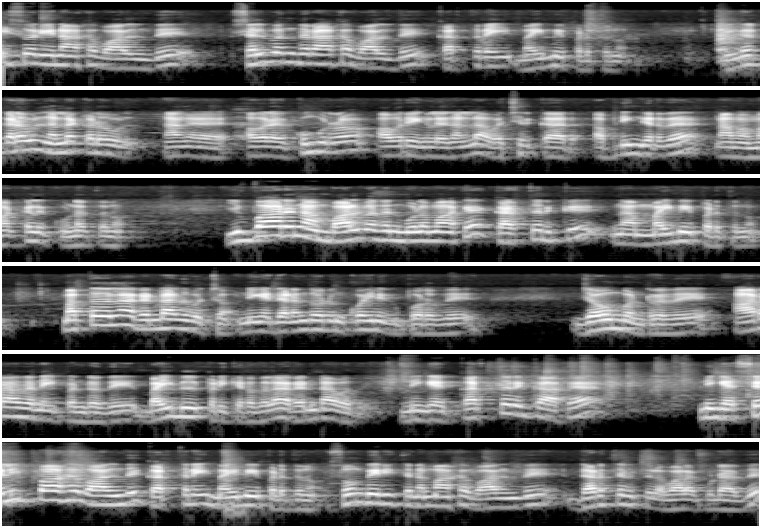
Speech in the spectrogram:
ஐஸ்வர்யனாக வாழ்ந்து செல்வந்தராக வாழ்ந்து கர்த்தரை மைமைப்படுத்தணும் எங்கள் கடவுள் நல்ல கடவுள். நாங்கள் அவரை கும்பிட்றோம் அவர் எங்களை நல்லா வச்சுருக்கார் அப்படிங்கிறத நாம் மக்களுக்கு உணர்த்தணும். இவ்வாறு நாம் வாழ்வதன் மூலமாக கர்த்தருக்கு நாம் மைமைப்படுத்தணும் மற்றதெல்லாம் ரெண்டாவது பட்சம். நீங்கள் தினந்தோறும் கோயிலுக்கு போகிறது ஜெபம் பண்ணுறது ஆராதனை பண்ணுறது பைபிள் படிக்கிறதெல்லாம் ரெண்டாவது நீங்கள் கர்த்தருக்காக நீங்கள் செழிப்பாக வாழ்ந்து கர்த்தரை மைமைப்படுத்தணும் சோம்பேறித்தனமாக வாழ்ந்து தரித்திரத்தில் வாழக்கூடாது.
